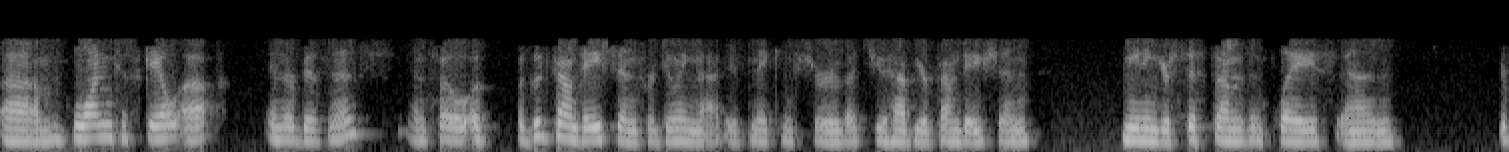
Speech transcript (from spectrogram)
um, wanting to scale up in their business. And so a, a good foundation for doing that is making sure that you have your foundation, meaning your systems in place and your,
